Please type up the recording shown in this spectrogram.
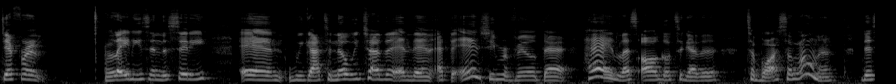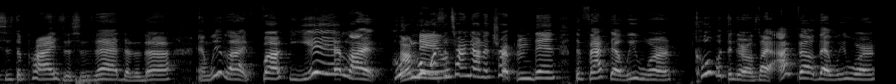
different ladies in the city, and we got to know each other. And then at the end, she revealed that, hey, let's all go together to Barcelona. This is the prize. This is that. Da da da. And we like, fuck yeah! Like who, who wants to turn down a trip? And then the fact that we were cool with the girls, like I felt that we were,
